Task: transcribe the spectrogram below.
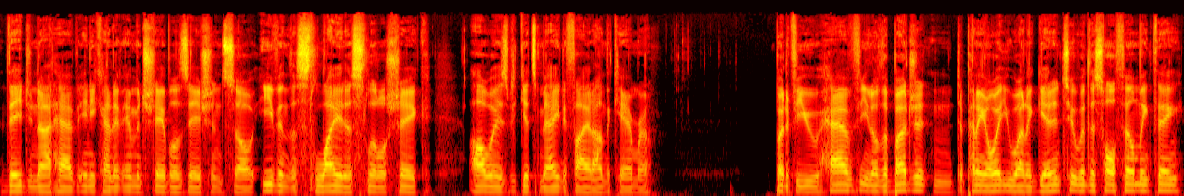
they do not have any kind of image stabilization. So even the slightest little shake always gets magnified on the camera. But if you have, you know, the budget and depending on what you want to get into with this whole filming thing,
